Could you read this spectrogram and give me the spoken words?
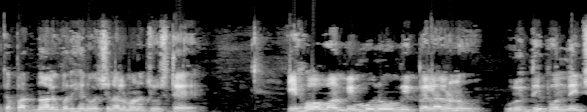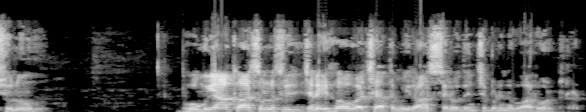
ఇంకా పద్నాలుగు పదిహేను వచనాలు మనం చూస్తే ఇహోబా మిమ్మును మీ పిల్లలను వృద్ధి పొందించును. భూమి ఆకాశంలో సృజించిన యెహోవా చేత మీరు ఆశీర్వదించబడిన వారు అంటున్నాడు.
